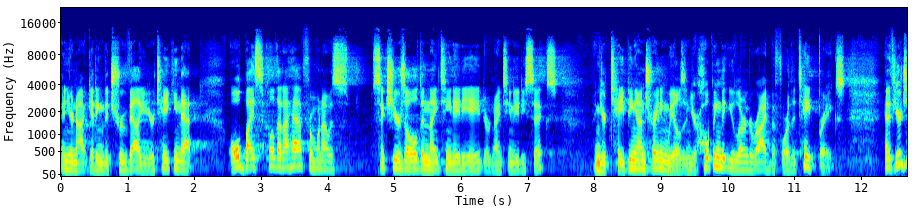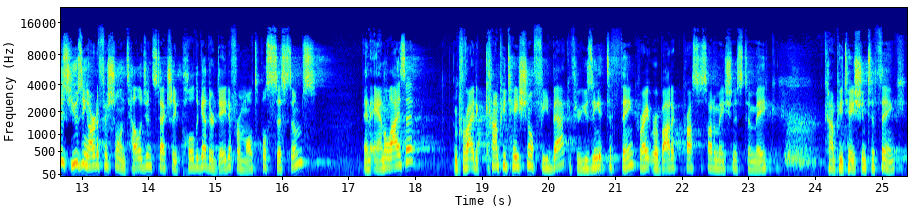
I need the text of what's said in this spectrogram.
and you're not getting the true value. You're taking that old bicycle that I have from when I was six years old in 1988 or 1986, and you're taping on training wheels and you're hoping that you learn to ride before the tape breaks. And if you're just using artificial intelligence to actually pull together data from multiple systems and analyze it and provide a computational feedback, if you're using it to think, right? Robotic process automation is to make computation to think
